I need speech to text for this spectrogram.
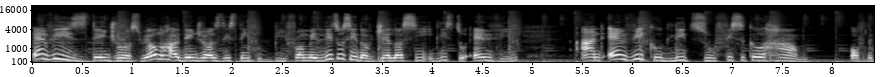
Envy is dangerous. We all know how dangerous this thing could be. From a little seed of jealousy, it leads to envy, and envy could lead to physical harm of the,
